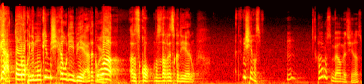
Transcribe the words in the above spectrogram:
كاع الطرق اللي ممكن باش يحاول يبيع. هذاك هو رزقه مصدر الرزق ديالو. هذا ماشي نصب. نقدروا نسمعوا ماشي نصب.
